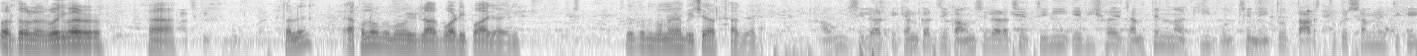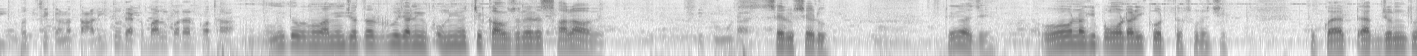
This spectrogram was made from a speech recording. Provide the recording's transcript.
কত হলো? রবিবার হ্যাঁ। আজকে তাহলে এখনও ওই বডি পাওয়া যায়নি। সে তো মনে হয় বেঁচে আর থাকবে না। কাউন্সিলর এখানকার যে কাউন্সিলর আছে তিনি এ বিষয়ে জানতেন না কি বলছেন? এই তো তার চোখের সামনে থেকেই হচ্ছে কেননা তারই তো দেখভাল করার কথা। উনি তো আমি যতটুকু জানি উনি হচ্ছে কাউন্সিলরের সালা হবে। সেরু সেরু। ঠিক আছে? ও নাকি প্রোমোটারি করতো শুনেছি। তো কয়েকটা একজন তো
